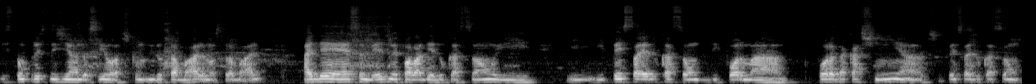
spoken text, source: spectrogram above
estão prestigiando, assim, acho que o meu trabalho, o nosso trabalho. A ideia é essa mesmo, é falar de educação e, e, e pensar a educação de forma fora da caixinha, pensar a educação.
